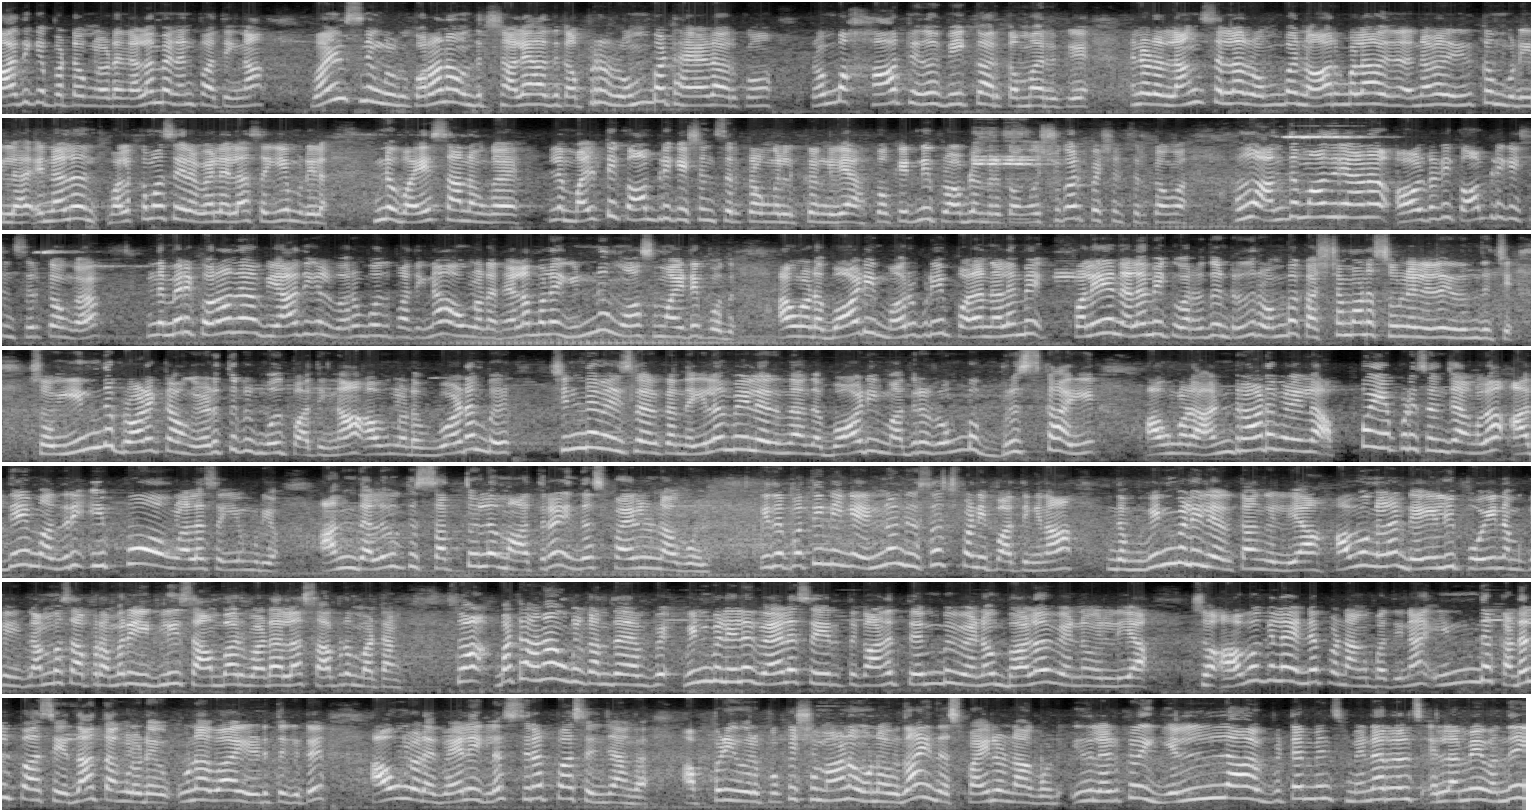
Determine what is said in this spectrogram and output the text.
பாதிக்கப்பட்டவங்களோட நிலைமை என்னென்னு பார்த்தீங்கன்னா ஒன்ஸ் உங்களுக்கு கொரோனா வந்துருச்சுனாலே அதுக்கப்புறம் ரொம்ப டயர்டாக இருக்கும். ரொம்ப ஹார்ட் ஏதோ வீக்காக இருக்க மாதிரி இருக்குது என்னோடய லங்ஸ் எல்லாம் ரொம்ப நார்மலாக என்னால் இருக்க முடியல. என்னால் வழக்கமாக செய்கிற வேலையெல்லாம் செய்ய முடியல. இன்னும் வயசானவங்க இல்லை மல்டி காம்ப்ளிகேஷன்ஸ் இருக்கிறவங்க இருக்காங்க இல்லையா? இப்போ கிட்னி ப்ராப்ளம் இருக்கவங்க சுகர் பேஷண்ட்ஸ் இருக்கவங்க அதுவும் அந்த மாதிரியான ஆல்ரெடி காம்ப்ளிகேஷன்ஸ் இருக்கவங்க இந்தமாரி கொரோனா வியாதிகள் வரும்போது பார்த்தீங்கன்னா அவங்களோட நிலமலை இன்னும் மோசமாயிட்டே போகுது. அவங்களோட பாடி மறுபடியும் பல நிலைமை பழைய நிலைமைக்கு வருதுன்றது ரொம்ப கஷ்டமான சூழ்நிலையில் இருந்துச்சு. ஸோ இந்த ப்ராடக்ட் அவங்க எடுத்துக்கும் போது பார்த்தீங்கன்னா அவங்களோட உடம்பு சின்ன வயசில் இருக்க அந்த இளமையில் இருந்த அந்த பாடி மாதிரி ரொம்ப பிரிஸ்காகி அவங்களோட அன்றாட வேலையில் அப்போ எப்படி செஞ்சாங்களோ அதே மாதிரி இப்போ அவங்களால செய்ய முடியும். அந்த அளவுக்கு சத்துள்ள மாத்திரை இந்த ஸ்பைலுனா கோல்டு. இதை பற்றி நீங்கள் இன்னும் ரிசர்ச் பண்ணி பார்த்தீங்கன்னா இந்த விண்வெளியில் இருக்காங்க இல்லையா அவங்கெல்லாம் டெய்லி போய் நமக்கு நம்ம சாப்பிட்ற மாதிரி இட்லி சாம்பார் வடைலாம் சாப்பிட மாட்டாங்க. ஸோ பட் ஆனால் அவங்களுக்கு அந்த விண்வெளியில் வேலை செய்கிறதுக்கான தெம்பு வேணும் பலம் வேணும் இல்லையா? ஸோ அவங்களாம் என்ன பண்ணாங்க பார்த்தீங்கன்னா இந்த கடல் பாசையை தான் தங்களுடைய உணவாக எடுத்துக்கிட்டு அவங்களோட வேலைகளை சிறப்பாக செஞ்சாங்க. அப்படி ஒரு பொக்கிஷமான உணவு தான் இந்த ஸ்பைலோனா இதில் இருக்கிற எல்லா விட்டமின்ஸ் மினரல்ஸ் எல்லாமே வந்து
